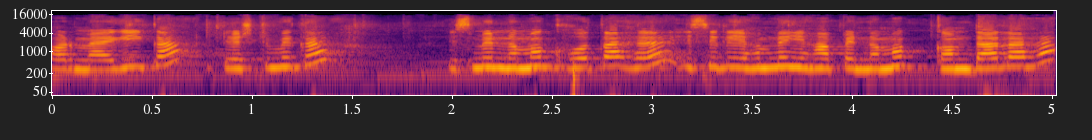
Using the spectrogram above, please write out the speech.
और मैगी का टेस्ट मेकर इसमें नमक होता है, इसीलिए हमने यहाँ पे नमक कम डाला है।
